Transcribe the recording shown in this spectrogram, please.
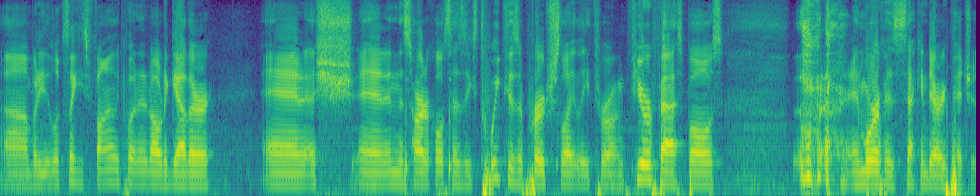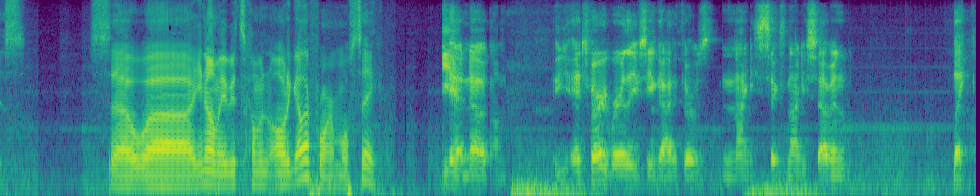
Uh, but he looks like he's finally putting it all together. And sh- and in this article it says he's tweaked his approach slightly, throwing fewer fastballs and more of his secondary pitches. So uh, you know maybe it's coming all together for him. We'll see. Yeah, no. Um, it's very rare that you see a guy who throws 96, 97. Like,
